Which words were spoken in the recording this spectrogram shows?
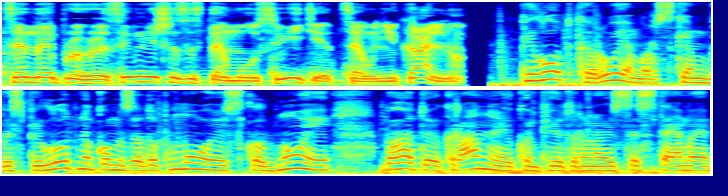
Це найпрогресивніша система у світі. Це унікально. Пілот керує морським безпілотником за допомогою складної багатоекранної комп'ютерної системи,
